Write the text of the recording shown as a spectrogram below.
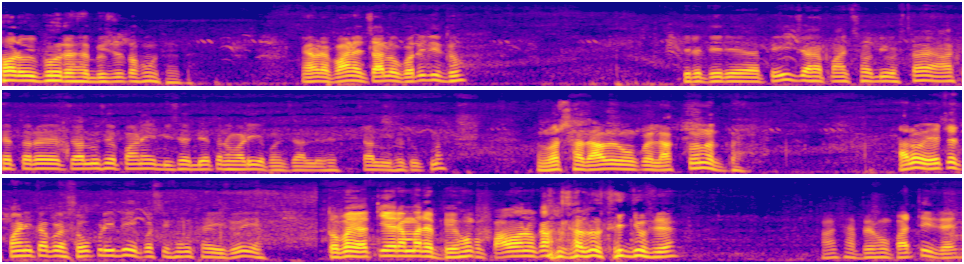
ખડ ઊભું રહે, બીજું તો શું થાય? આપણે પાણી ચાલુ કરી દીધું. ધીરે ધીરે પી જાય પાંચ છ દિવસ થાય. આ ખેતરે ચાલુ છે પાણી બીજા બે ત્રણ વાડીએ પણ ચાલે છે. ચાલુ છે ટૂંકમાં. વરસાદ આવે એવું કંઈ લાગતું નથી ભાઈ. હાલો એક એક પાણી તો આપણે સોંપડી દઈએ પછી શું થાય જોઈએ. તો ભાઈ અત્યારે અમારે ભેહું પાવાનું કામ ચાલુ થઈ ગયું છે. હા હા ભેહું પાતી જાય.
